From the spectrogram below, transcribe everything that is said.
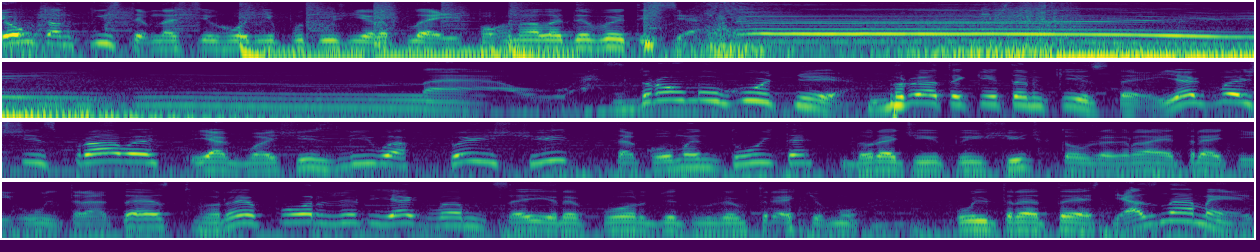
Йоу, танкісти, в нас сьогодні потужні реплеї. Погнали дивитися. Нау. Здоров могутні, братики танкісти. Як ваші справи? Як ваші зліва? Пишіть та коментуйте. До речі, пишіть, хто вже грає третій ультратест в Reforged, як вам цей Reforged вже в третьому ультратесті. А з нами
